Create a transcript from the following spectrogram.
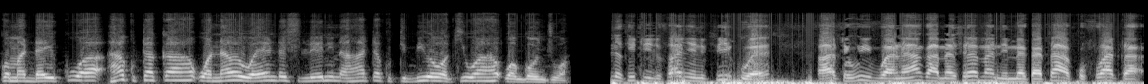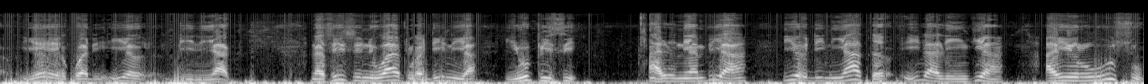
kwa madai kuwa hakutaka wanawe waende shuleni na hata kutibiwa wakiwa wagonjwa. Ile kitu ilifanya nipigwe, ati huyu bwana yangu amesema nimekataa kufuata yeye kwa hiyo dini yake, na sisi ni watu wa dini ya UPC aliniambia hiyo dini yake ile aliingia airuhusu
